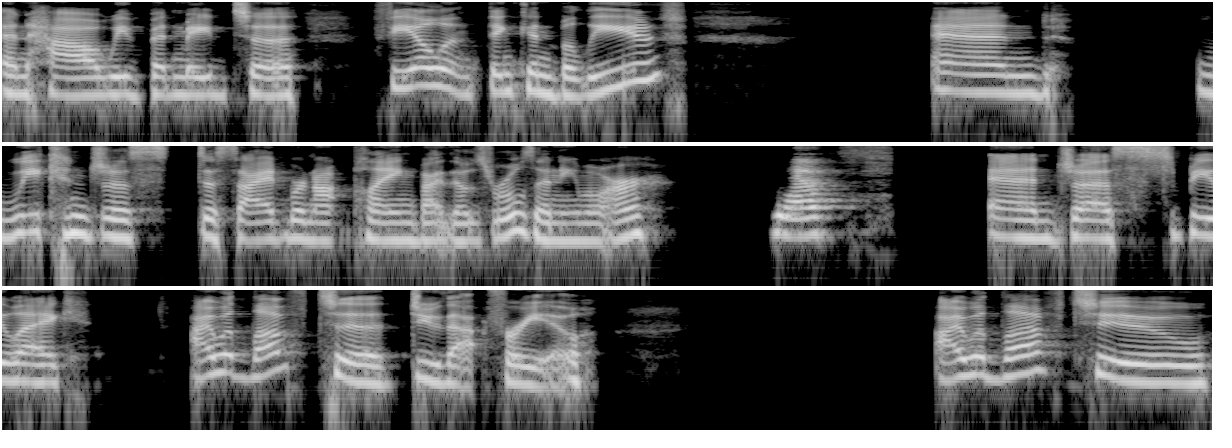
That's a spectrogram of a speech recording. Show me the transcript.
and how we've been made to feel and think and believe. And we can just decide we're not playing by those rules anymore. Yeah. And just be like, I would love to do that for you. I would love to,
